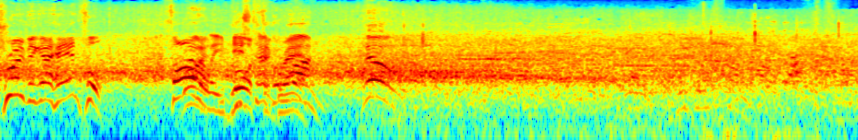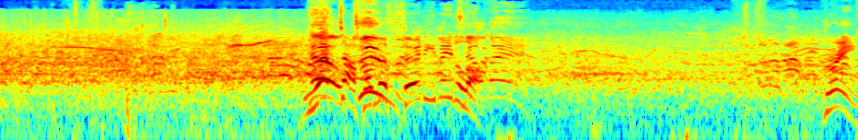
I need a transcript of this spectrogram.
proving a handful. Finally Right, brought to ground. one. Wrapped up on the 30-metre line. Green.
